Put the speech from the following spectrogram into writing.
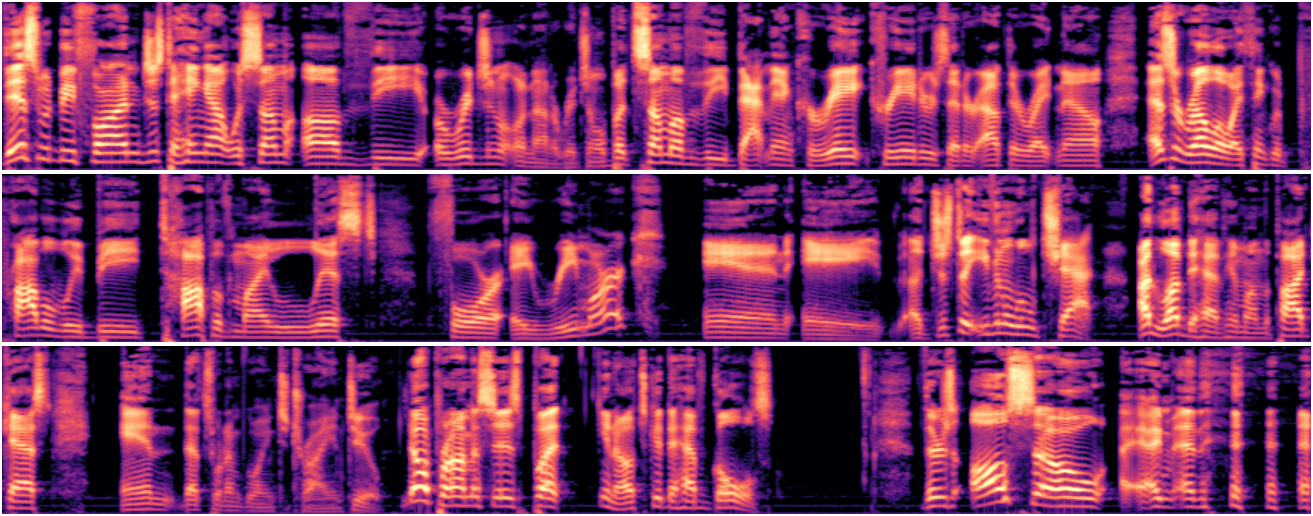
This would be fun just to hang out with some of the original, or not original, but some of the Batman create, creators that are out there right now. Azzarello, I think, would probably be top of my list for a remark and a, a just a, even a little chat. I'd love to have him on the podcast, and that's what I'm going to try and do. No promises, but you know, it's good to have goals. There's also I, I,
